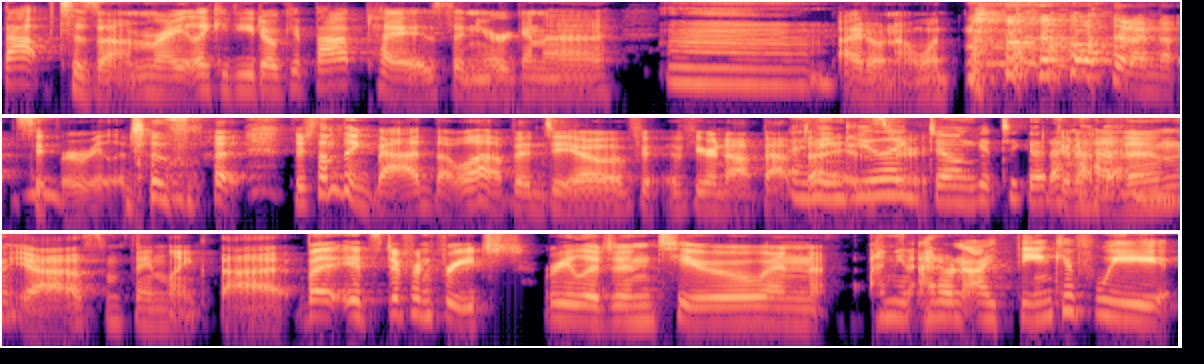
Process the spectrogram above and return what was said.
baptism, right? Like if you don't get baptized, then you're gonna Mm. I don't know what. I'm not super religious, but there's something bad that will happen to you if, if you're not baptized. I think you like don't get to go to, go heaven. heaven. Yeah, something like that. But it's different for each religion too. And I mean, I don't know. I think if we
